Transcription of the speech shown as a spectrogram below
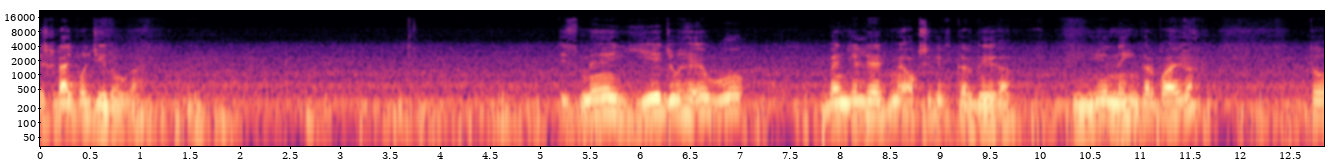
इसका डाइपोल ज़ीरो होगा। इसमें ये जो है वो बेंजल जेट में ऑक्सीकृत कर देगा। ये नहीं कर पाएगा। तो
